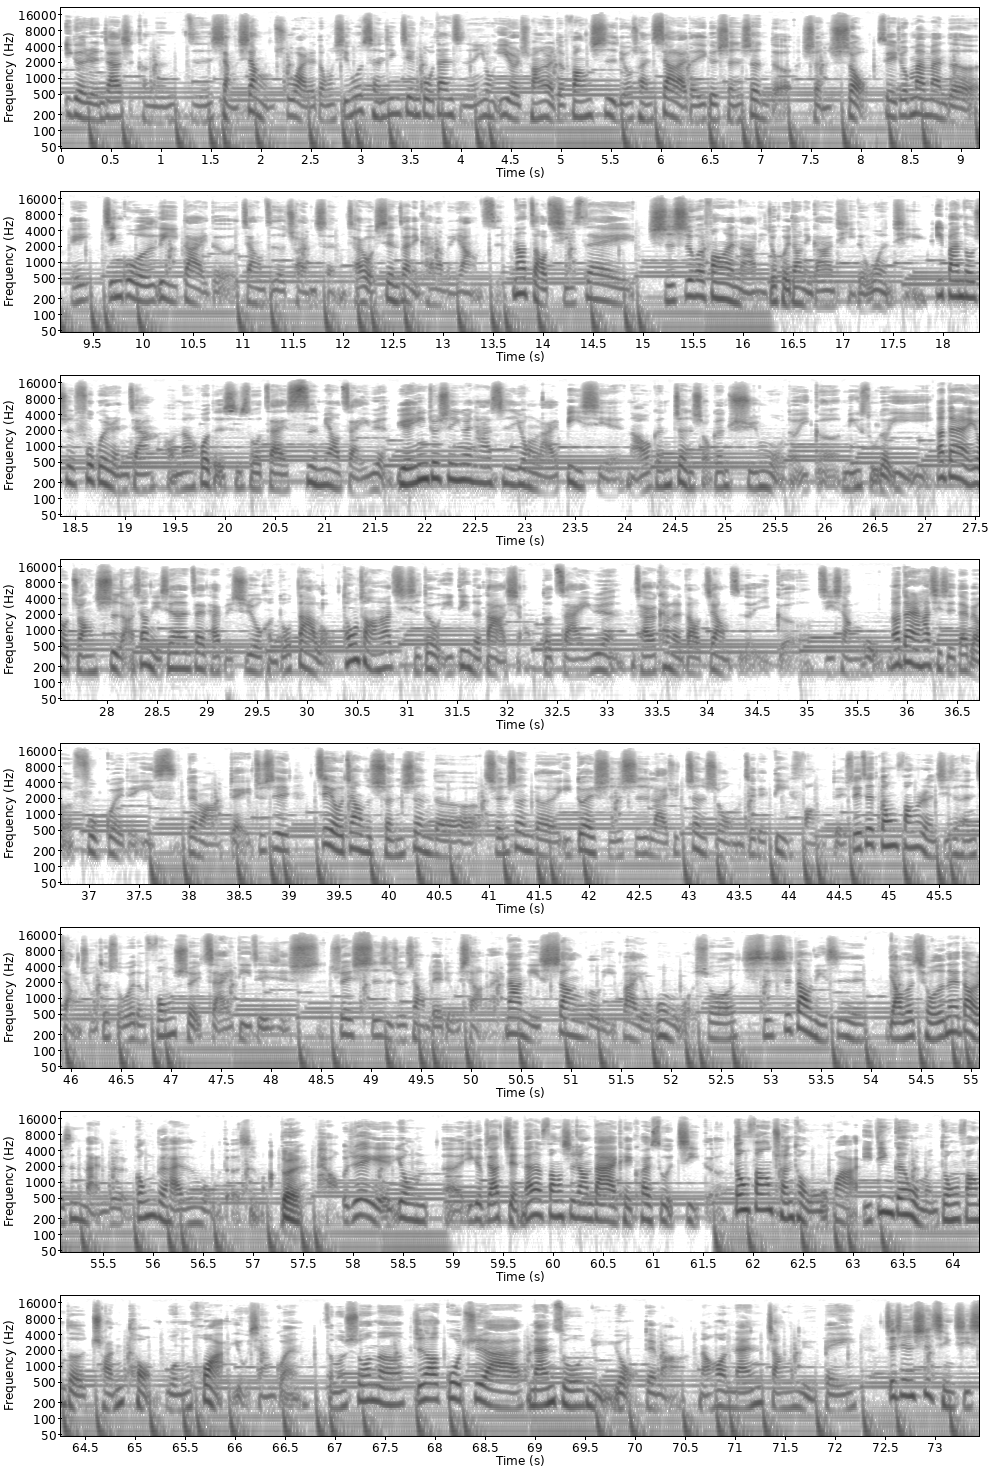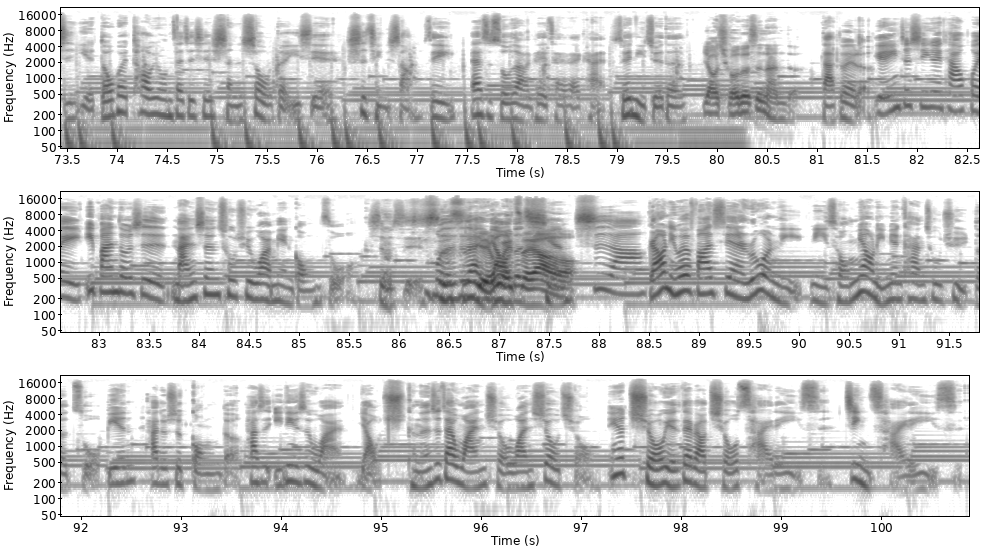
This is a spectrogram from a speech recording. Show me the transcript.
一个人家是可能只能想象出来的东西，或曾经见过，但只能用一耳传耳的方式流传下来的一个神圣的神兽，所以就慢慢的，哎，经过历代的这样子的传承，才有现在你看到的样子。那早期在石狮会放在哪里？就回到你刚才提的问题，一般都是富贵人家，好，那或者是说在寺庙宅院，原因就是因为它是用来辟邪，然后跟镇守跟驱魔的一个民俗的意义。那当然也有装饰啊，像你现在在台北市有很多。大大楼通常它其实都有一定的大小的宅院，才会看得到这样子的一个吉祥物。那当然它其实也代表着富贵的意思，对吗？对，就是借由这样子神圣的、神圣的一对石狮来去证实我们这个地方。对，所以这东方人其实很讲求这所谓的风水宅地这些事，所以狮子就这样被留下来。那你上个礼拜有问我说，石狮到底是咬了球的那到底是男的、公的还是母的，是吗？对。好，我觉得也用呃一个比较简单的。方式让大家可以快速的记得，东方传统文化一定跟我们东方的传统文化有相关。怎么说呢？知道过去啊，男左女右，对吗？然后男长女卑这件事情，其实也都会套用在这些神兽的一些事情上。所以，S 所长可以猜猜看。所以你觉得要求的是男的？答对了，原因就是因为他会一般都是男生出去外面工作，是不是？或者是在摇的钱？是啊。然后你会发现，如果你你从庙里面看出去的左边，它就是公的，它是一定是玩要可能是在玩球、玩绣球，因为球也是代表求财的意思，进财的意思。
